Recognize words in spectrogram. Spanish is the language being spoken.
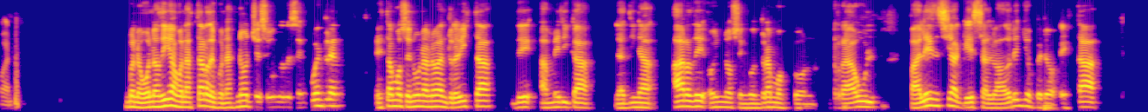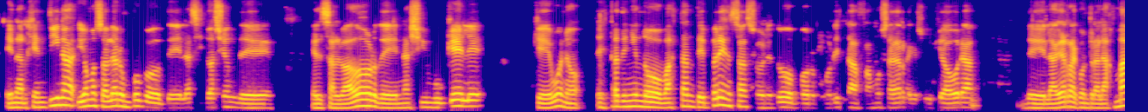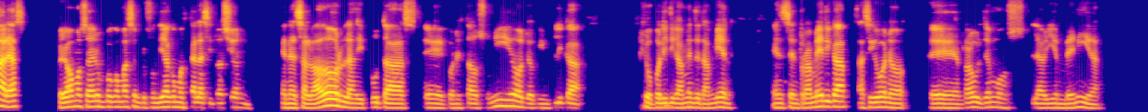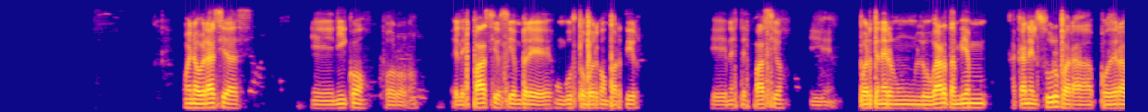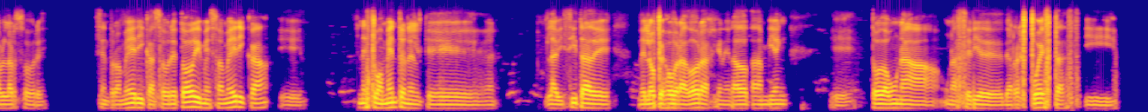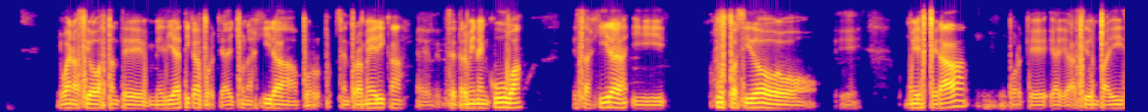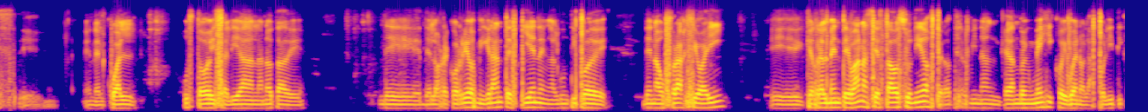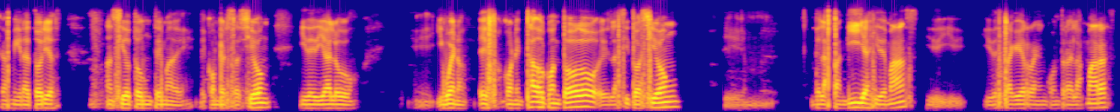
Bueno. Bueno, buenos días, buenas tardes, buenas noches, según donde se encuentren. Estamos en una nueva entrevista de América Latina Arde. Hoy nos encontramos con Raúl Palencia, que es salvadoreño, pero está en Argentina, y vamos a hablar un poco de la situación de El Salvador, de Nayib Bukele, que bueno, está teniendo bastante prensa, sobre todo por, por esta famosa guerra que surgió ahora de la guerra contra las maras, pero vamos a ver un poco más en profundidad cómo está la situación en El Salvador, las disputas eh, con Estados Unidos, lo que implica geopolíticamente también en Centroamérica. Así que bueno, eh, Raúl, demos la bienvenida. Bueno, gracias eh, Nico por el espacio. Siempre es un gusto poder compartir en este espacio y poder tener un lugar también acá en el sur para poder hablar sobre Centroamérica, sobre todo, y Mesoamérica, eh, en este momento en el que la visita de, López Obrador ha generado también eh, toda una, serie de, respuestas y, bueno, ha sido bastante mediática porque ha hecho una gira por Centroamérica, eh, se termina en Cuba esa gira y justo ha sido muy esperada porque ha sido un país en el cual justo hoy salía la nota de, de, los recorridos migrantes tienen algún tipo de, naufragio ahí, eh, que realmente van hacia Estados Unidos, pero terminan quedando en México y bueno, las políticas migratorias han sido todo un tema de, conversación y de diálogo. Eh, y bueno, eso, conectado con todo, eh, la situación de las pandillas y demás, y, y de esta guerra en contra de las maras,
